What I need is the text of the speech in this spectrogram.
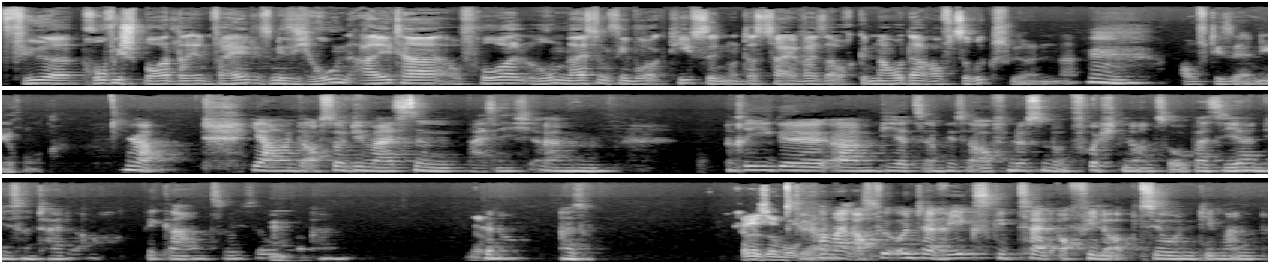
für Profisportler im verhältnismäßig hohen Alter auf hoher, hohem Leistungsniveau aktiv sind und das teilweise auch genau darauf zurückführen, ne? Hm. auf diese Ernährung. Ja, ja, und auch so die meisten, weiß nicht, ähm, Riegel, ähm, die jetzt irgendwie so auf Nüssen und Früchten und so basieren, die sind halt auch vegan sowieso. Mhm. Ähm, Ja. Genau. Also kann das aber auch. Ja. kann man auch für unterwegs gibt's halt auch viele Optionen, die man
